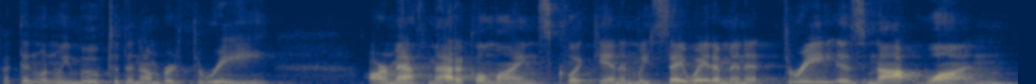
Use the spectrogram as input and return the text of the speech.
But then when we move to the number three, our mathematical minds click in and we say, wait a minute, three is not one.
